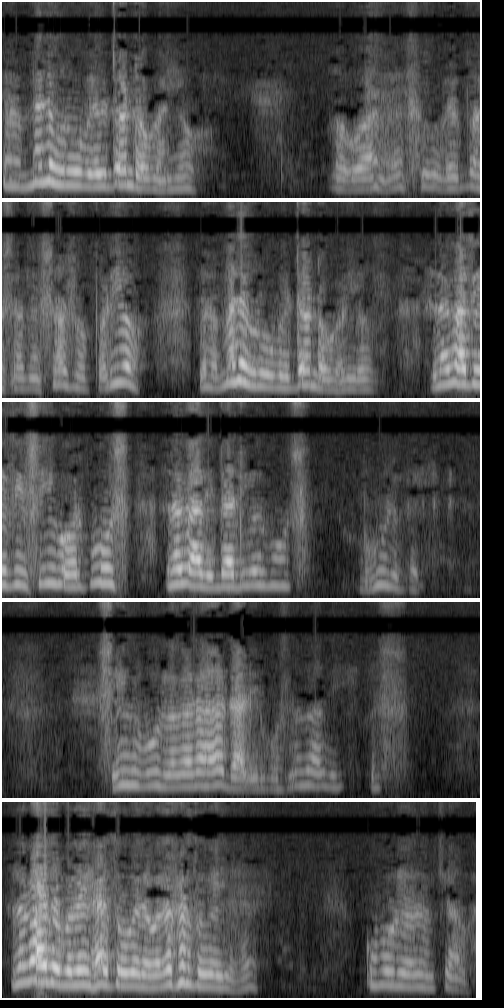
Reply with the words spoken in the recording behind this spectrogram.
मैंने रूप एक दंडो घड़ियो भगवान वे भाषा ने ससो पढ़ियो मैंने रूप एक दंडो घड़ियो लगाती थी सिंह और पूछ, लगा दी डाडी और पूछ। भूल गई। सिंह पूछ लगा रहा दाढ़ी पूछ लगा दी, बस। लगा दो बोले है तो वगैरह लखन तो वही है। ऊपर तो क्या हुआ?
